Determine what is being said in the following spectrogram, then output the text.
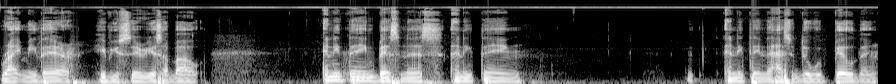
write me there if you're serious about anything business, anything anything that has to do with building,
